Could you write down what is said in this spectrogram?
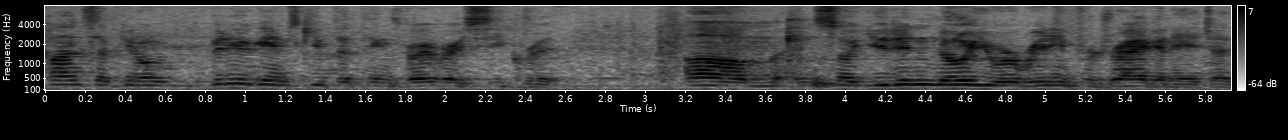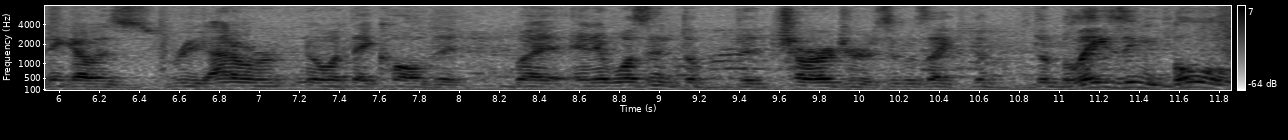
concept, you know, video games keep the things very, very secret. Um, and so you didn't know you were reading for Dragon Age. I think I was reading, I don't know what they called it, but, and it wasn't the, the Chargers, it was like the, the Blazing Bulls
